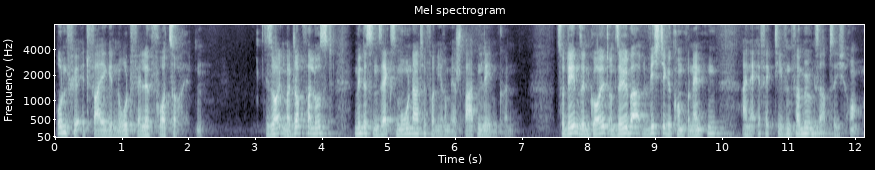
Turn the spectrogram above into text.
und für etwaige Notfälle vorzuhalten. Sie sollten bei Jobverlust mindestens sechs Monate von Ihrem Ersparten leben können. Zudem sind Gold und Silber wichtige Komponenten einer effektiven Vermögensabsicherung.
